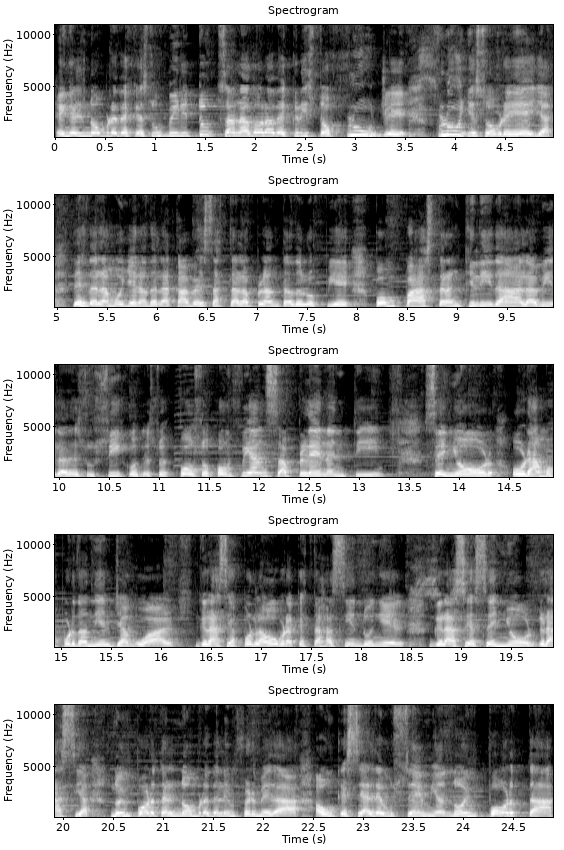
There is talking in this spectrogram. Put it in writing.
En el nombre de Jesús, virtud sanadora de Cristo, fluye, fluye sobre ella, desde la mollera de la cabeza hasta la planta de los pies. Pon paz, tranquilidad a la vida de sus hijos, de su esposo, confianza plena en ti. Señor, oramos por Daniel Yagual. Gracias por la obra que estás haciendo en él. Gracias, Señor. Gracias. No importa el nombre de la enfermedad, aunque sea leucemia, no importa.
